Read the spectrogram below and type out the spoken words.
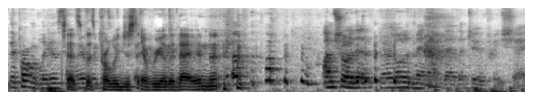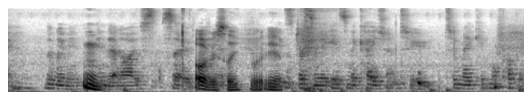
There probably is. That's that's We probably just if every other day, isn't it? I'm sure that there are a lot of men out there that do appreciate the women Mm. in their lives. So you know, Obviously, but yeah. it's just an, it's an occasion to, to make it more public,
